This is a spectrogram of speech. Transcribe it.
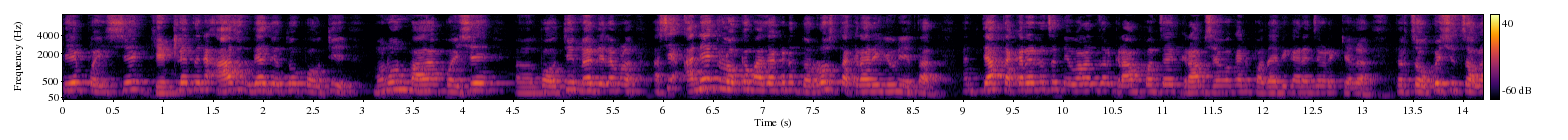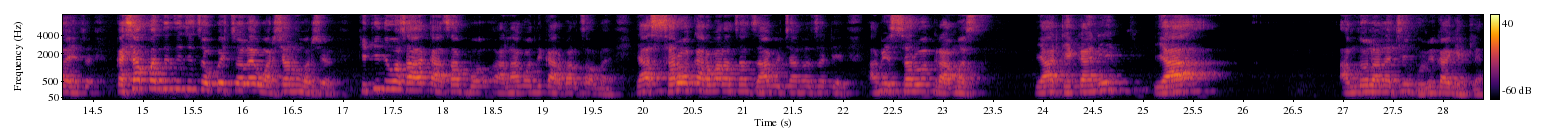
ते पैसे घेतले त्याने आज उद्या देतो पावती म्हणून मा पैसे पावती न दिल्यामुळं असे अनेक लोक माझ्याकडे दररोज तक्रारी घेऊन येतात. आणि त्या तक्रारीचं निवारण जर ग्रामपंचायत ग्रामसेवक आणि पदाधिकाऱ्यांच्याकडे केलं तर चौकशी चालू आहे. कशा पद्धतीची चौकशी चालू आहे वर्षानुवर्ष? किती दिवस हा कासा बो अनागोंदी कारभार चालू आहे? या सर्व कारभाराचा जाब विचारण्यासाठी आम्ही सर्व ग्रामस्थ या ठिकाणी या आंदोलनाची भूमिका घेतल्या.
